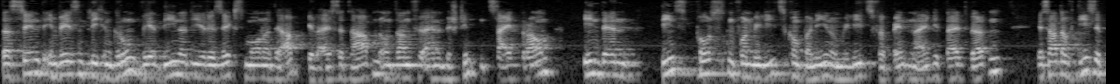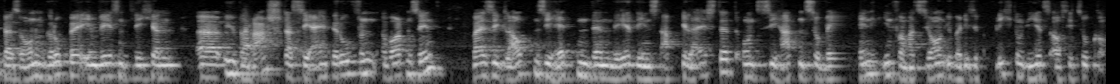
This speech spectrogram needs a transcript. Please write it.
das sind im Wesentlichen Grundwehrdiener, die ihre sechs Monate abgeleistet haben und dann für einen bestimmten Zeitraum in den Dienstposten von Milizkompanien und Milizverbänden eingeteilt werden. Es hat auch diese Personengruppe im Wesentlichen äh, überrascht, dass sie einberufen worden sind, weil sie glaubten, sie hätten den Wehrdienst abgeleistet und sie hatten zu wenig Information über diese Verpflichtung, die jetzt auf sie zukommt.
